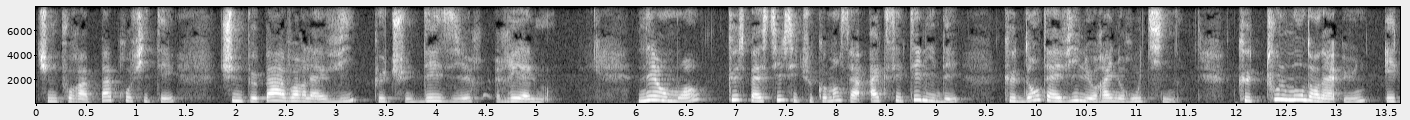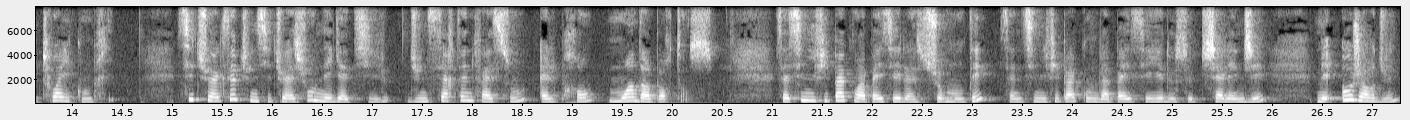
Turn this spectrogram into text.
tu ne pourras pas profiter, tu ne peux pas avoir la vie que tu désires réellement. Néanmoins, que se passe-t-il si tu commences à accepter l'idée que dans ta vie il y aura une routine, que tout le monde en a une et toi y compris? Si tu acceptes une situation négative, d'une certaine façon, elle prend moins d'importance. Ça ne signifie pas qu'on ne va pas essayer de la surmonter, ça ne signifie pas qu'on ne va pas essayer de se challenger, mais aujourd'hui,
